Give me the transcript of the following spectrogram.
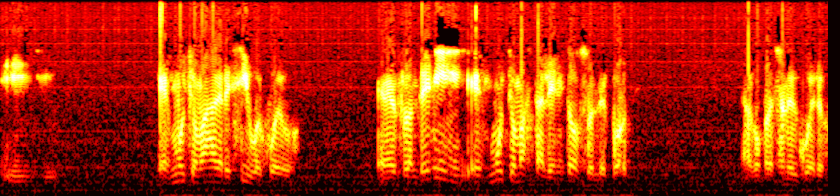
y es mucho más agresivo el juego. En el fronteni es mucho más talentoso el deporte, a comparación del cuero.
